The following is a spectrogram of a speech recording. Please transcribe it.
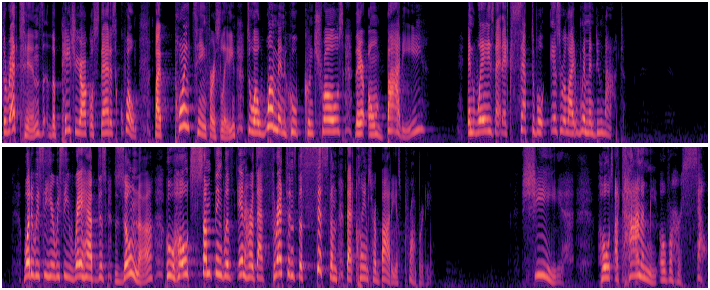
threatens the patriarchal patriarchal status quo by pointing, First Lady, to a woman who controls their own body in ways that acceptable Israelite women do not. What do we see here? We see Rahab, this Zona, who holds something within her that threatens the system that claims her body as property. She holds autonomy over herself.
